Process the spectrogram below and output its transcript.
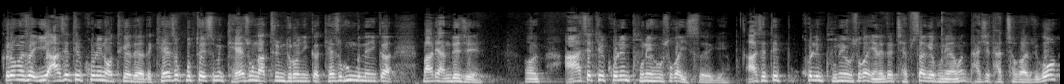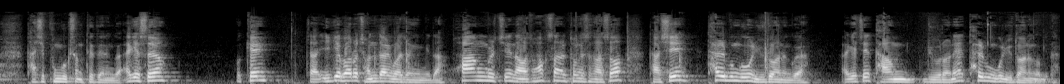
그러면서 이 아세틸콜린은 어떻게 돼야 돼? 계속 붙어 있으면 계속 나트륨 들어오니까 계속 흥분되니까 말이 안 되지. 어, 아세틸콜린 분해 효소가 있어 여기. 아세틸콜린 분해 효소가 얘네들 잽싸게 분해하면 다시 닫혀가지고 다시 분극 상태 되는 거야. 알겠어요? 오케이? 자, 이게 바로 전달 과정입니다. 화학물질이 나와서 확산을 통해서 가서 다시 탈분극을 유도하는 거야. 알겠지? 다음 뉴런에 탈분극을 유도하는 겁니다.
